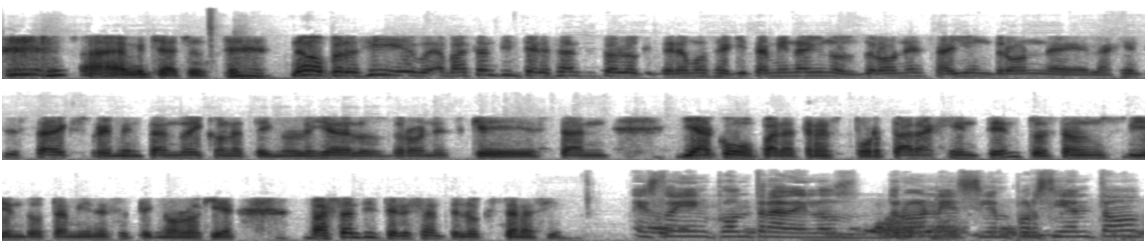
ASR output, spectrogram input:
Ay, muchachos. No, pero sí, bastante interesante todo lo que tenemos aquí. También hay unos drones, hay un dron, eh, la gente está experimentando ahí con la tecnología de los drones que están ya como para transportar a gente, entonces estamos viendo también esa tecnología. Bastante interesante lo que están haciendo. Estoy en contra de los drones 100%,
